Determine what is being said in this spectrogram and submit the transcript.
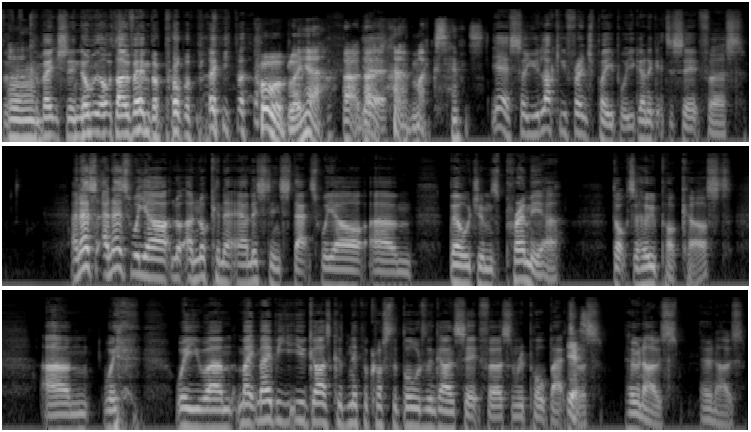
The convention in November, probably. But probably. Yeah, that that, Yeah. that makes sense. Yeah, so you lucky French people, you're going to get to see it first. And as and as we are look, and looking at our listening stats, we are um, Belgium's premier Doctor Who podcast. Um, we we um, may, maybe you guys could nip across the border and go and see it first and report back to Yes. us. Who knows? Who knows?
